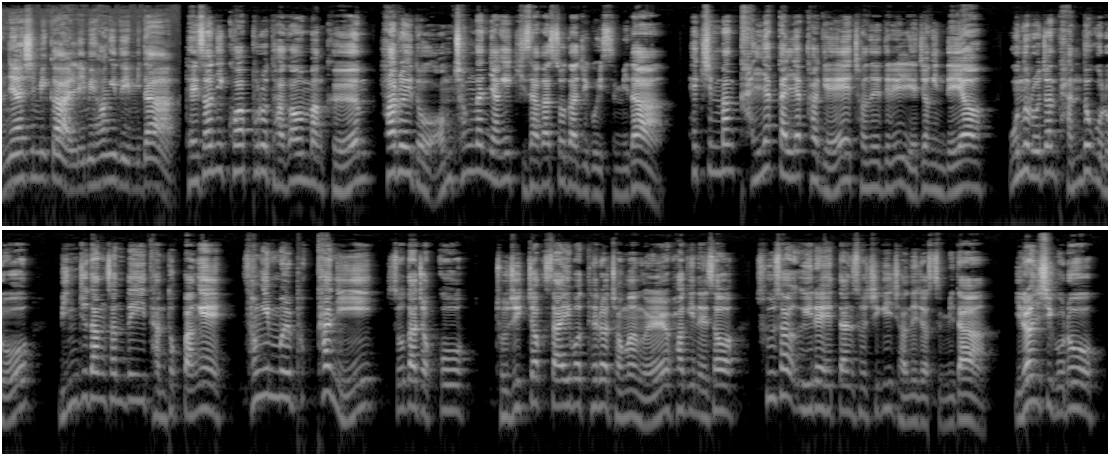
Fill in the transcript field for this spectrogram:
안녕하십니까 알림이 황희두입니다. 대선이 코앞으로 다가온 만큼 하루에도 엄청난 양의 기사가 쏟아지고 있습니다. 핵심만 간략간략하게 전해드릴 예정인데요. 오늘 오전 단독으로 민주당 선대위 단톡방에 성인물 폭탄이 쏟아졌고 조직적 사이버 테러 정황을 확인해서 수사 의뢰했다는 소식이 전해졌습니다. 이런 식으로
